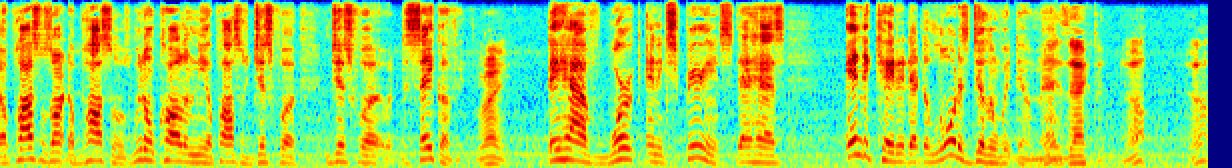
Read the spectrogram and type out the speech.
the apostles aren't the apostles we don't call them the apostles just for just for the sake of it Right. they have work and experience that has indicated that the Lord is dealing with them, man. Exactly. Yeah. Yeah.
